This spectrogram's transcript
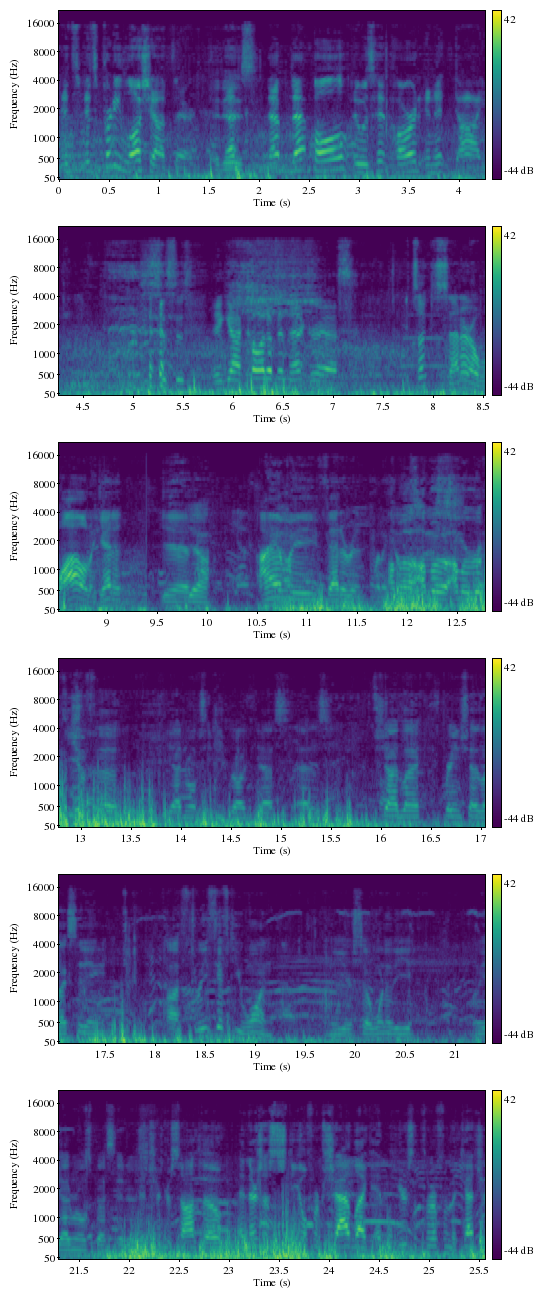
it's it's pretty lush out there. It that, is. That that ball, it was hit hard and it died. it got caught up in that grass. It took center a while to get it. Yeah. Yeah, I am a veteran when it I'm comes a, to I'm a, this. I'm a rookie of the, the Admiral TV broadcast as Shadlack, Brain Shadlack's hitting uh, 351 in the year, so one of the one of the Admiral's best hitters. Pitch from And there's a steal from Shadlack. And here's the throw from the catcher.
